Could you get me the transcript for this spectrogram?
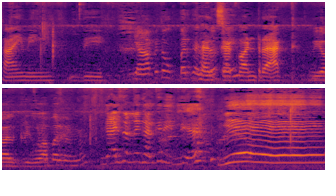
signing दी यहाँ पे तो ऊपर घर का contract we all grew up guys हमने घर खरीद लिया ये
